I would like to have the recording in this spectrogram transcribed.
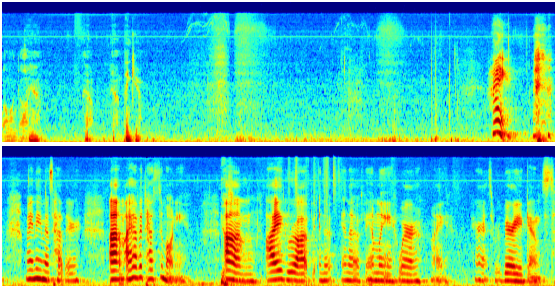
Dwell on God. Yeah. Yeah. Yeah. Thank you. Hi. My name is Heather. Um, I have a testimony. Yes. Um, I grew up in a in a family where my parents were very against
